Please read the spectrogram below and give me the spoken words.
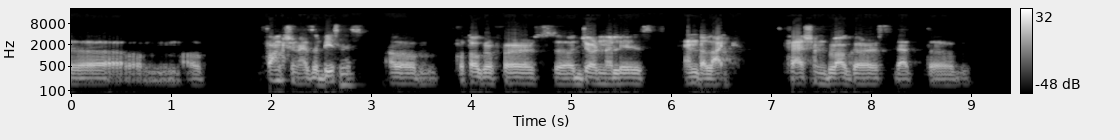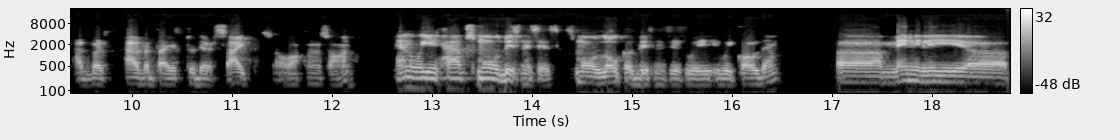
uh, function as a business, um, photographers, uh, journalists, and the like, fashion bloggers that um, adver- advertise to their site, so on and so on. And we have small businesses, small local businesses, we, we call them, uh, mainly uh,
